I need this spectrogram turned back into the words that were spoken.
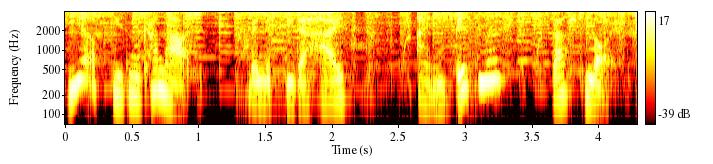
hier auf diesem Kanal, wenn es wieder heißt, ein Business, das läuft.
